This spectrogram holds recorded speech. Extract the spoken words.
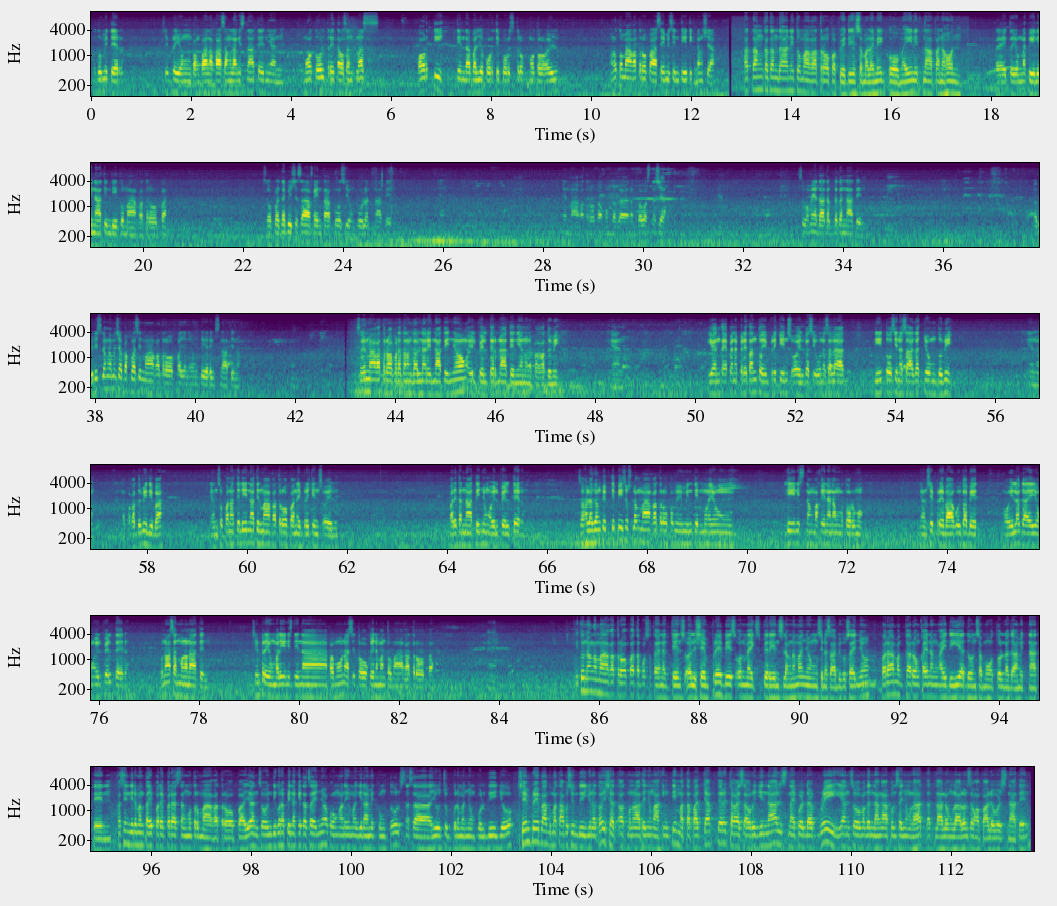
odometer. Siyempre yung pangpanakasang langis natin yan. Motol 3,000 plus 40 10W44 stroke motor oil. Ano to mga katropa, semi-synthetic lang siya. At ang kagandahan nito mga katropa, pwede sa malamig o mainit na panahon. Kaya ito yung napili natin dito mga katropa. So for the siya sa akin, tapos yung coolant natin. Yan. Yan mga katropa, kumbaga nagbawas na siya. So mamaya dadagdagan natin. Mabilis lang naman siya baklasin mga katropa. Yan yung clearings natin. Oh. So yun mga katropa, natananggal na rin natin yung oil filter natin. Yan, oh, napakadumi. Yan. Yan, kaya pinapilitan to, every change oil kasi una sa lahat, dito sinasagat yung dumi. Yan o. Napakadumi, di ba? Yan, so panatiliin natin mga katropa na every change oil. Palitan natin yung oil filter. Sa halagang 50 pesos lang mga katropa, may maintain mo na yung linis ng makina ng motor mo. Yan, syempre bago ikabit o ilagay yung oil filter, punasan muna natin. Syempre yung malinis din na pamunas, ito okay naman to mga katropa. Ito na nga mga katropa, tapos na tayo nag-change oil. Syempre, based on my experience lang naman yung sinasabi ko sa inyo para magkaroon kayo ng idea doon sa motor na gamit natin. Kasi hindi naman tayo pare-parehas ng motor mga katropa. Yan, so hindi ko na pinakita sa inyo kung ano yung mga ginamit kong tools. Nasa YouTube ko naman yung full video. Syempre, bago matapos yung video na to, shout out muna natin yung aking team, Matapat Chapter, tsaka sa original, Sniper Dark Gray. Yan, so magandang hapon sa inyong lahat at lalong-lalong sa mga followers natin.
